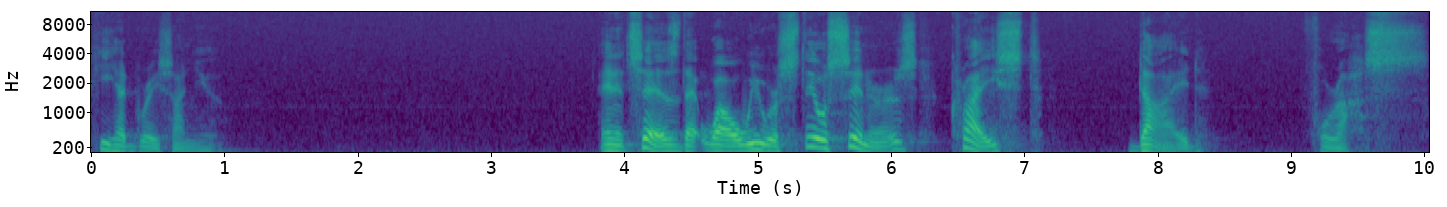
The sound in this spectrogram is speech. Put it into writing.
He had grace on you. And it says that while we were still sinners, Christ died for us.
